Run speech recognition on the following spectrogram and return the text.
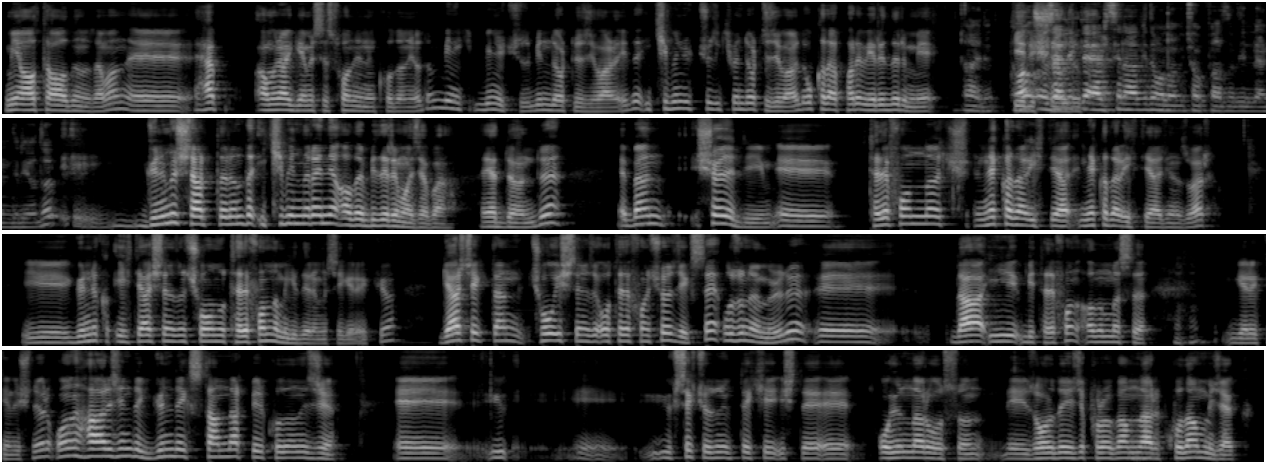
Mi 6 aldığım zaman e, hep amiral gemisi Sony'nin kullanıyordum. 1300-1400 civarıydı. 2300-2400 civarıydı. O kadar para verilir mi? Aynen. diye özellikle Ersin abi de onu çok fazla dillendiriyordu. E, günümüz şartlarında 2000 lira ne alabilirim acaba? Ya döndü. E ben şöyle diyeyim. E, telefonla ne kadar ihtiya ne kadar ihtiyacınız var? E, günlük ihtiyaçlarınızın çoğunluğu telefonla mı giderilmesi gerekiyor? Gerçekten çoğu işlerinizi o telefon çözecekse uzun ömürlü e, daha iyi bir telefon alınması Hı hı. gerektiğini düşünüyorum. Onun haricinde günlük standart bir kullanıcı e, e, yüksek çözünürlükteki işte e, oyunlar olsun, e, zorlayıcı programlar kullanmayacak,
